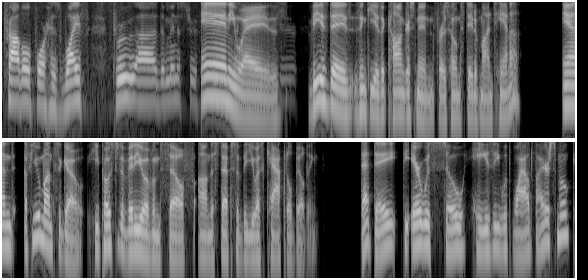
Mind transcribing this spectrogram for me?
travel for his wife through uh, the Ministry of. Anyways, these days, Zinke is a congressman for his home state of Montana. And a few months ago, he posted a video of himself on the steps of the U.S. Capitol building. That day, the air was so hazy with wildfire smoke,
